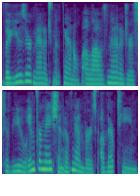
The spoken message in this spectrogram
The User Management Panel allows managers to view information of members of their team,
